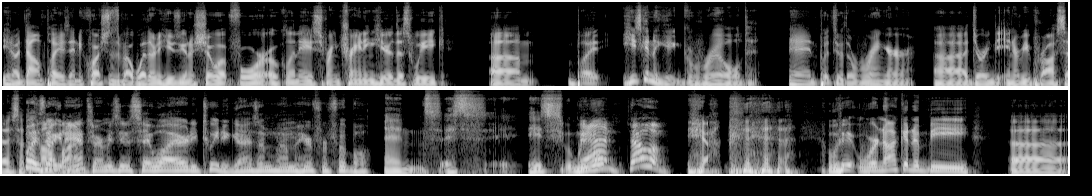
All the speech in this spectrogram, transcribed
you know, downplays any questions about whether he was going to show up for Oakland A's spring training here this week. Um, but he's going to get grilled and put through the wringer uh, during the interview process at Well, the he's not going to answer him. He's going to say, "Well, I already tweeted, guys. I'm I'm here for football." And it's it's, it's we Dad, won't tell him. Yeah, we, we're not going to be, uh,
